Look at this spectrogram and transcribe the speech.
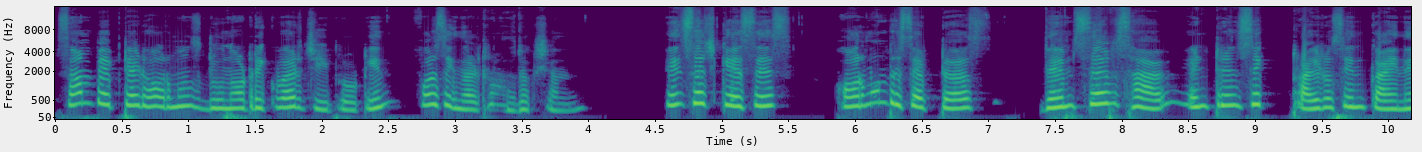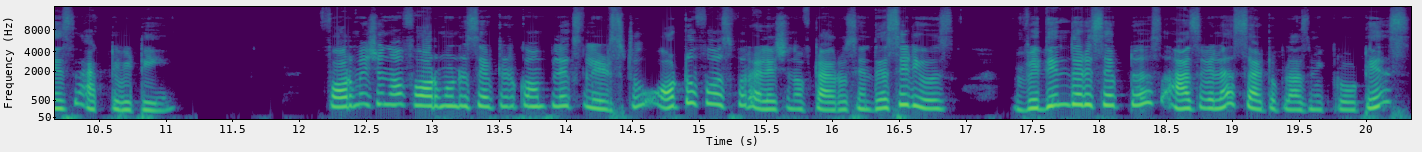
some peptide hormones do not require G protein for signal transduction. In such cases, hormone receptors themselves have intrinsic tyrosine kinase activity. Formation of hormone receptor complex leads to autophosphorylation of tyrosine residues within the receptors as well as cytoplasmic proteins,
